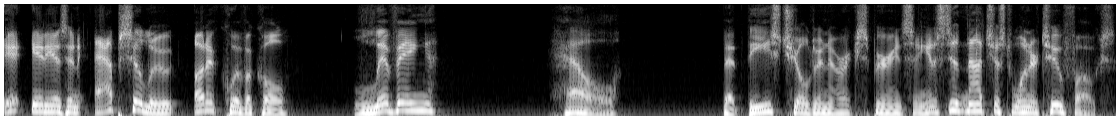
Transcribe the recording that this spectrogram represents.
It, it is an absolute, unequivocal, living hell that these children are experiencing. And it's not just one or two, folks.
